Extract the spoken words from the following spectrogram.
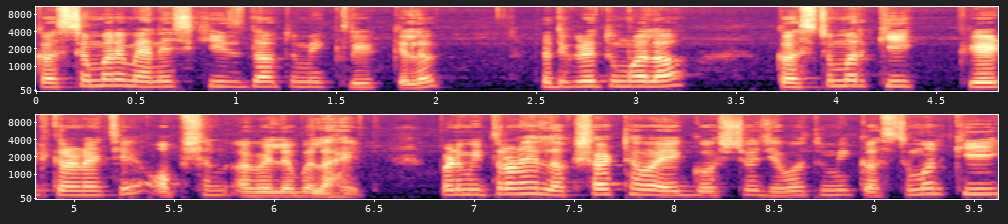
customer manage कीजला तुम्ही क्लिक केलं तर तिकडे तुम्हाला कस्टमर की क्रिएट करण्याचे ऑप्शन अवेलेबल आहेत. पण मित्रांनो हे लक्षात ठेवा एक गोष्ट. जेव्हा तुम्ही कस्टमर की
